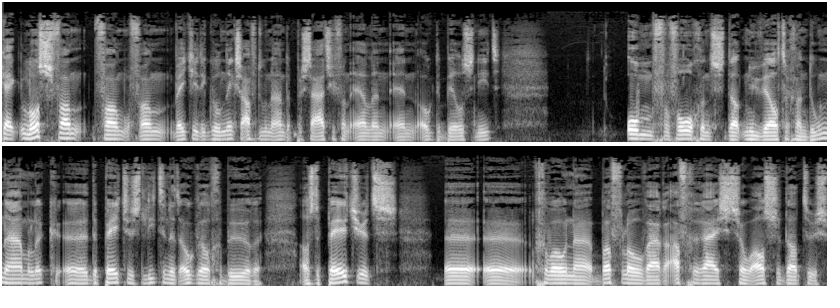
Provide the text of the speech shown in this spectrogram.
kijk, los van, van, van. Weet je, ik wil niks afdoen aan de prestatie van Allen en ook de Bills niet. Om vervolgens dat nu wel te gaan doen, namelijk. eh, de Patriots lieten het ook wel gebeuren. Als de Patriots. eh, eh, gewoon naar Buffalo waren afgereisd. zoals ze dat dus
